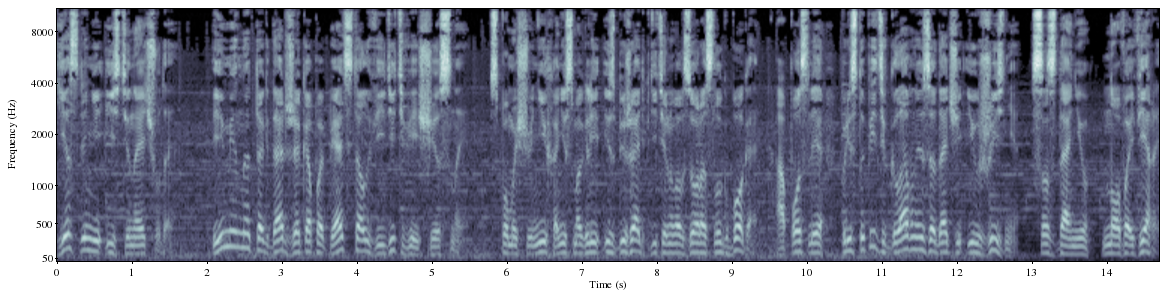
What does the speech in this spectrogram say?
если не истинное чудо? Именно тогда Джекоб опять стал видеть вещи сны. С помощью них они смогли избежать бдительного взора слуг Бога, а после приступить к главной задаче их жизни – созданию новой веры.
